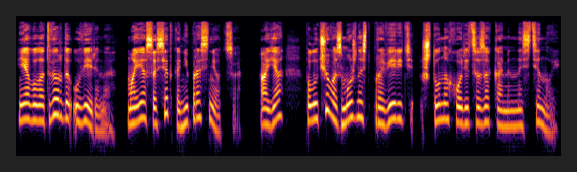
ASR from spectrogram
Я была твердо уверена, моя соседка не проснется, а я получу возможность проверить, что находится за каменной стеной.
